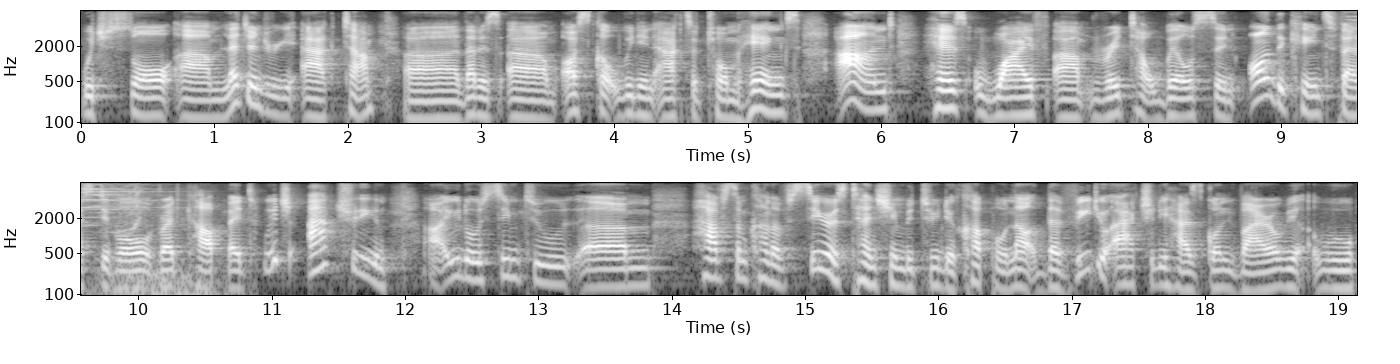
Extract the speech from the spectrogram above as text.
which saw um, legendary actor, uh, that is um, Oscar-winning actor Tom Hanks, and his wife um, Rita Wilson on the Cannes Festival red carpet, which actually, uh, you know, seemed to um, have some kind of serious tension between the couple. Now, the video actually has gone viral. We, will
